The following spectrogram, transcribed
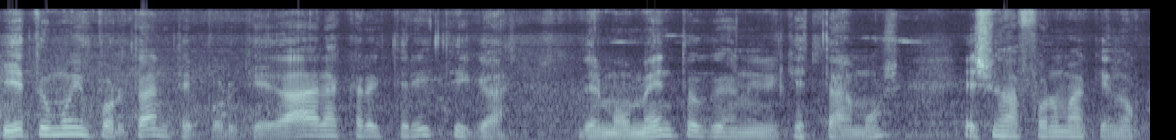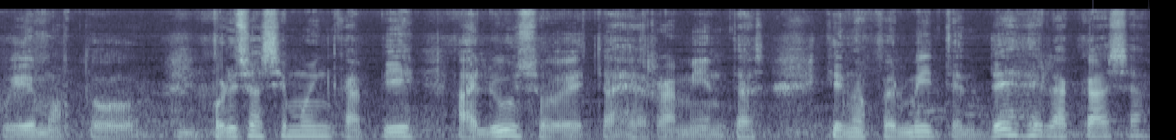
Y esto es muy importante porque dadas las características del momento en el que estamos, es una forma que nos cuidemos todos. Por eso hacemos hincapié al uso de estas herramientas que nos permiten desde la casa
